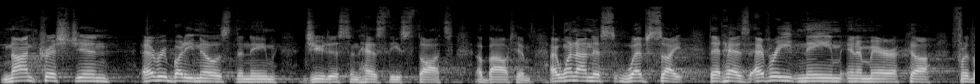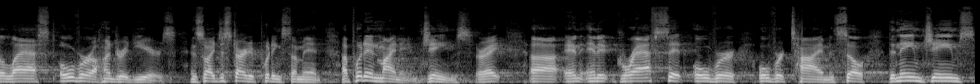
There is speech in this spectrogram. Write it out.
non Christian, Everybody knows the name Judas and has these thoughts about him. I went on this website that has every name in America for the last over a hundred years. And so I just started putting some in. I put in my name, James, all right? Uh, and, and it graphs it over, over time. And so the name James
